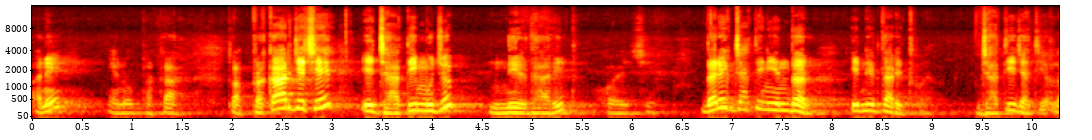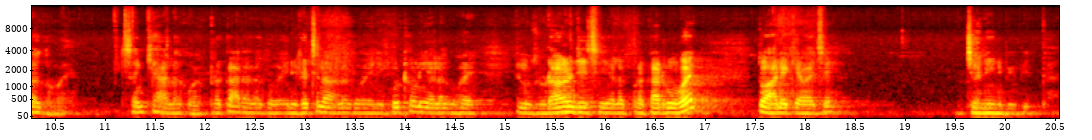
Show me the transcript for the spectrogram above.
અને એનો પ્રકાર. તો આ પ્રકાર જે છે એ જાતિ મુજબ નિર્ધારિત હોય છે. દરેક જાતિની અંદર એ નિર્ધારિત હોય. જાતિ જાતિ અલગ હોય. સંખ્યા અલગ હોય, પ્રકાર અલગ હોય, એની રચના અલગ હોય, એની ગોઠવણી અલગ હોય, એનું જોડાણ જે છે એ અલગ પ્રકારનું હોય. તો આને કહેવાય છે જનીન વિવિધતા.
